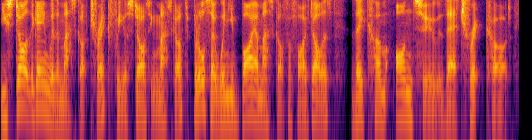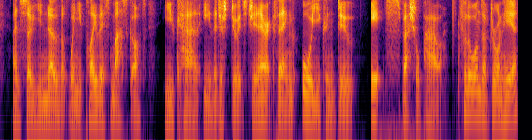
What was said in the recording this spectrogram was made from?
You start the game with a mascot trick for your starting mascot, but also when you buy a mascot for $5, they come onto their trick card. And so you know that when you play this mascot, you can either just do its generic thing or you can do its special power. For the ones I've drawn here,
